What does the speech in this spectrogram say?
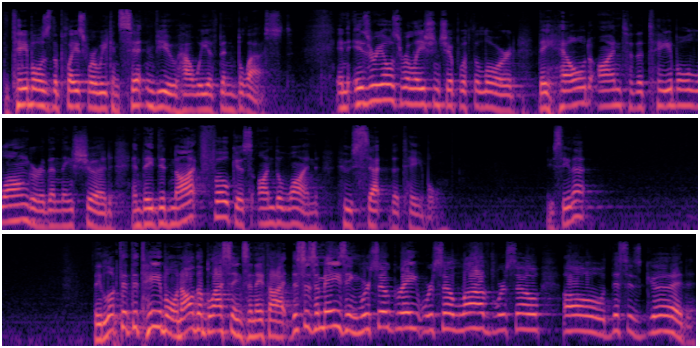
The table is the place where we can sit and view how we have been blessed. In Israel's relationship with the Lord, they held on to the table longer than they should, and they did not focus on the one who set the table. You see that? They looked at the table and all the blessings and they thought, this is amazing. We're so great. We're so loved. We're so, oh, this is good.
